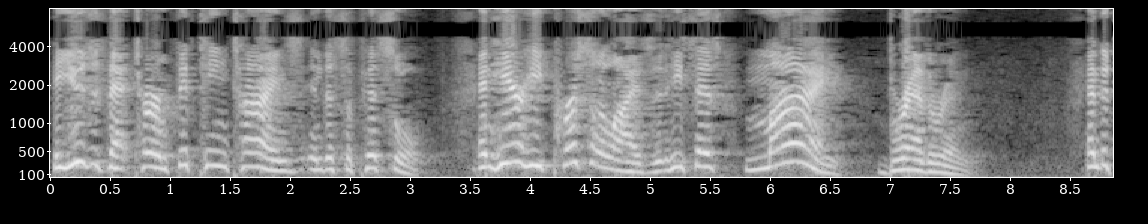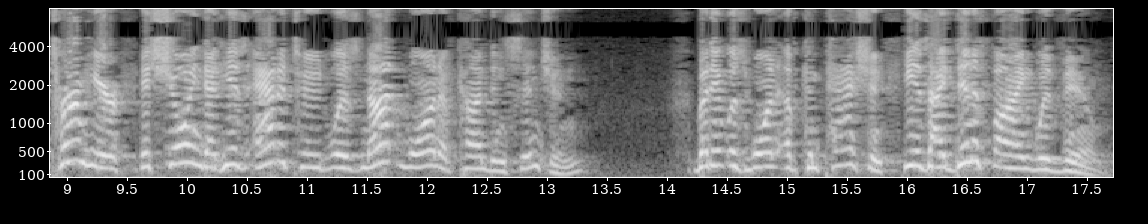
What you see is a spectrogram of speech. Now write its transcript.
He uses that term 15 times in this epistle. And here he personalizes it. He says, my brethren. And the term here is showing that his attitude was not one of condescension, but it was one of compassion. He is identifying with them.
